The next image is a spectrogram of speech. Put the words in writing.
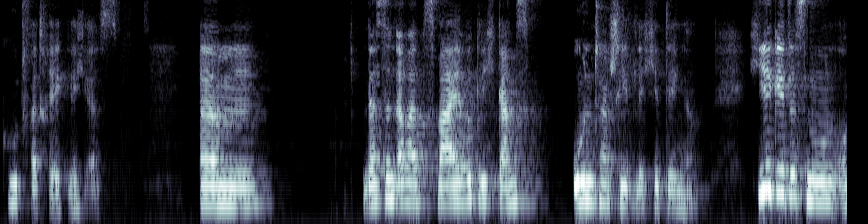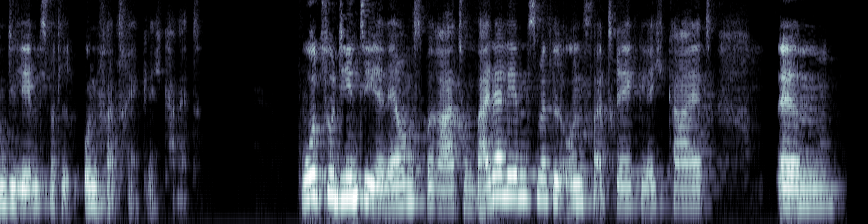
gut verträglich ist. Ähm, das sind aber zwei wirklich ganz unterschiedliche Dinge. Hier geht es nun um die Lebensmittelunverträglichkeit. Wozu dient die Ernährungsberatung bei der Lebensmittelunverträglichkeit? Ähm,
